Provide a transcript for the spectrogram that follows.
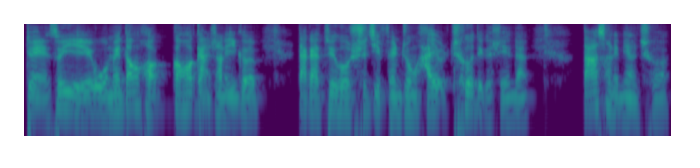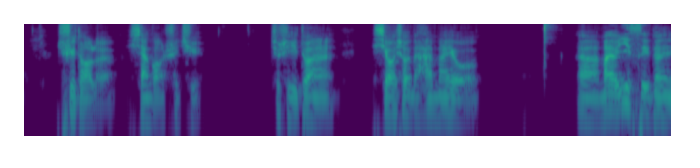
对，所以我们刚好刚好赶上了一个大概最后十几分钟还有车的一个时间段，搭上了一辆车去到了香港市区，就是一段小小的还蛮有。呃，蛮有意思一段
